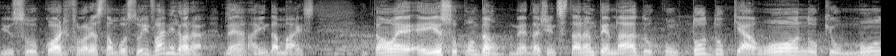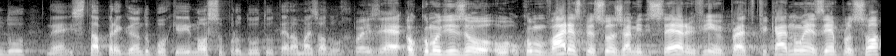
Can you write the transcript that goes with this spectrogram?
Isso o Código Florestal mostrou e vai melhorar né? ainda mais. Então é, é esse o condão, né, da gente estar antenado com tudo que a ONU, que o mundo né, está pregando, porque aí nosso produto terá mais valor. Pois é, como diz o como várias pessoas já me disseram, enfim, para ficar num exemplo só,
